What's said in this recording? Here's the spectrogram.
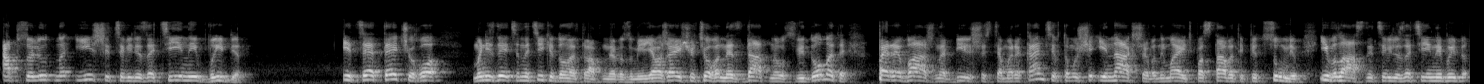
абсолютно інший цивілізаційний вибір. І це те, чого мені здається, не тільки Дональд Трамп не розуміє. Я вважаю, що цього не здатна усвідомити переважна більшість американців, тому що інакше вони мають поставити під сумнів і власний цивілізаційний вибір,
